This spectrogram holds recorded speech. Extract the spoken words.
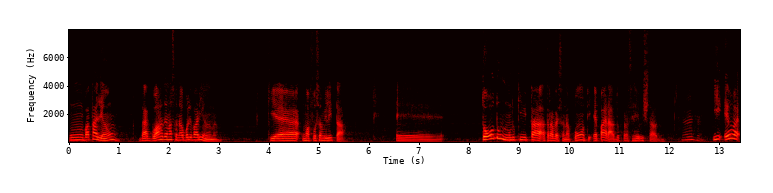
um batalhão da Guarda Nacional Bolivariana, que é uma força militar. É, todo mundo que está atravessando a ponte é parado para ser revistado. E eu, eh,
